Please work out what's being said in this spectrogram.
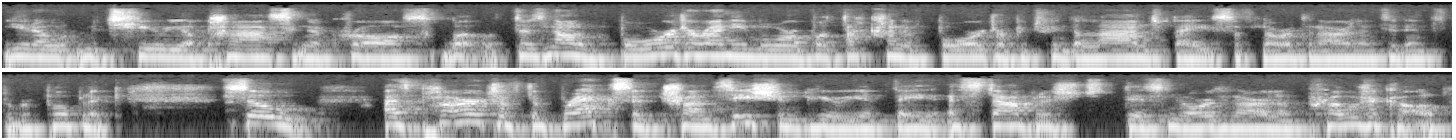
you know, material passing across. Well, there's not a border anymore, but that kind of border between the land base of Northern Ireland and into the Republic. So, as part of the Brexit transition period, they established this Northern Ireland Protocol,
